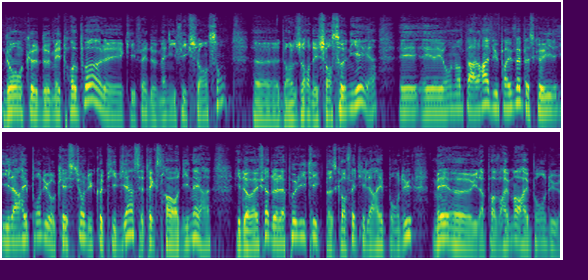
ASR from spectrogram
donc de Métropole et qui fait de magnifiques chansons dans le genre des chansonniers. Hein. Et, on en parlera du préfet parce qu'il il a répondu aux questions du quotidien. C'est extraordinaire. Hein. Il devrait faire de la politique parce qu'en fait il a répondu, mais il n'a pas vraiment répondu.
